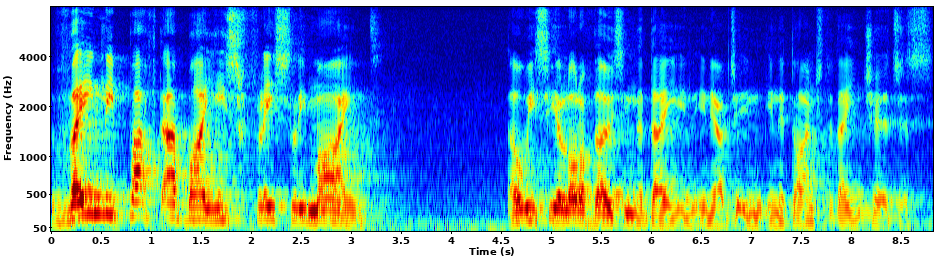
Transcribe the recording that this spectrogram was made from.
vainly puffed up by his fleshly mind. Oh, we see a lot of those in the day, in, in, our, in, in the times today in churches.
